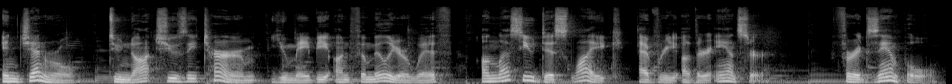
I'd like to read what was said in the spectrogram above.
In general, do not choose a term you may be unfamiliar with unless you dislike every other answer. For example,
